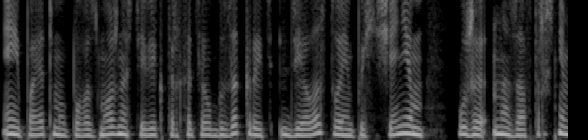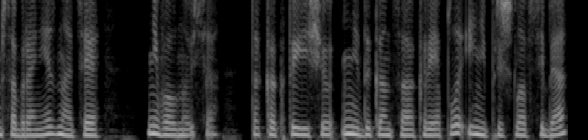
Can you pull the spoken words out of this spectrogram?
И поэтому, по возможности, Виктор хотел бы закрыть дело с твоим похищением уже на завтрашнем собрании знати. Не волнуйся, так как ты еще не до конца окрепла и не пришла в себя,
